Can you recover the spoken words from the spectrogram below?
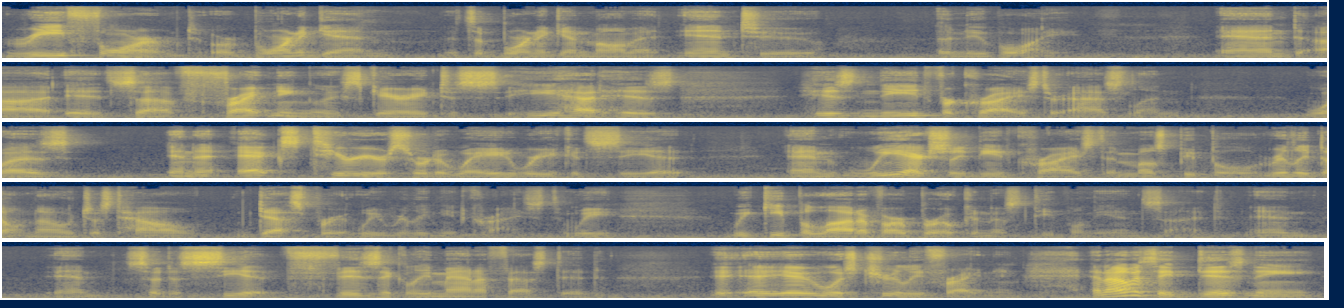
reformed or born again. It's a born again moment into a new boy and uh, it's uh, frighteningly scary to see. He had his his need for Christ or Aslan was in an exterior sort of way where you could see it, and we actually need Christ, and most people really don't know just how desperate we really need Christ. We we keep a lot of our brokenness deep on the inside, and and so to see it physically manifested, it, it was truly frightening. And I would say Disney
